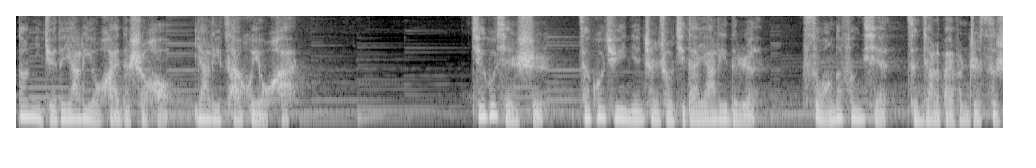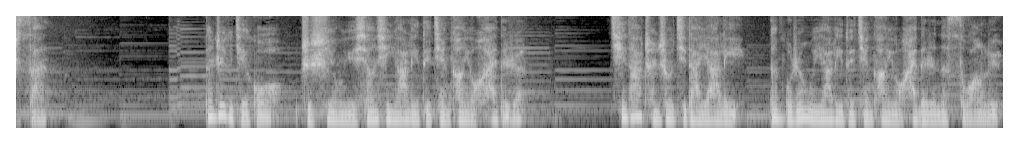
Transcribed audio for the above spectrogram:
当你觉得压力有害的时候，压力才会有害。结果显示，在过去一年承受极大压力的人，死亡的风险增加了百分之四十三。但这个结果只适用于相信压力对健康有害的人，其他承受极大压力但不认为压力对健康有害的人的死亡率。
